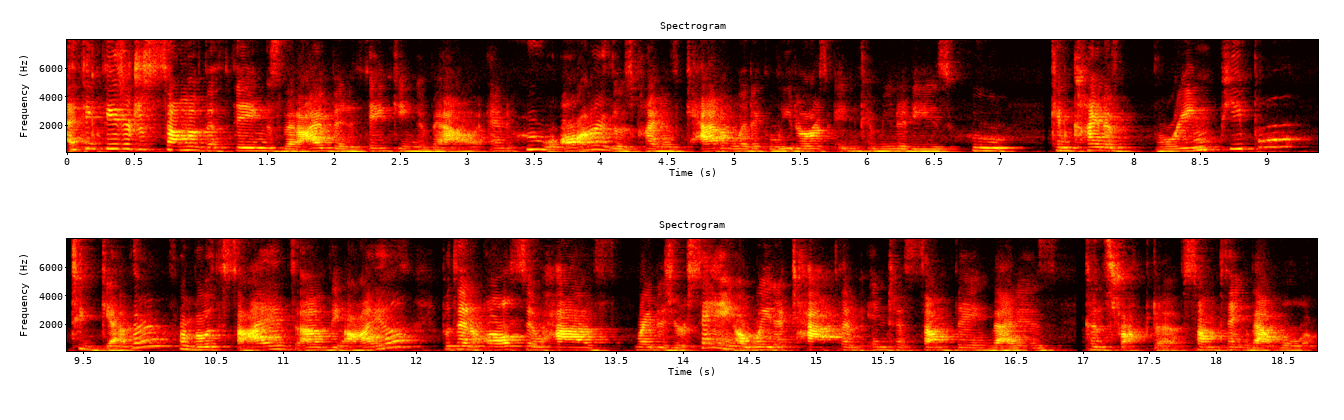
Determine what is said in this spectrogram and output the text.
I think these are just some of the things that I've been thinking about. And who are those kind of catalytic leaders in communities who can kind of bring people together from both sides of the aisle, but then also have, right as you're saying, a way to tap them into something that is constructive, something that will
